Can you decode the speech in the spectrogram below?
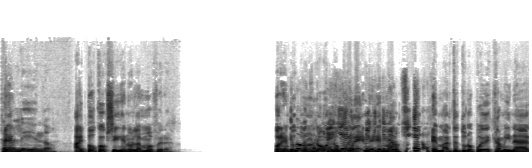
Estaba ¿Qué? leyendo. Hay poco oxígeno en la atmósfera. Por ejemplo, Sí, tú no, no hielo puedes. En, en Marte tú no puedes caminar.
